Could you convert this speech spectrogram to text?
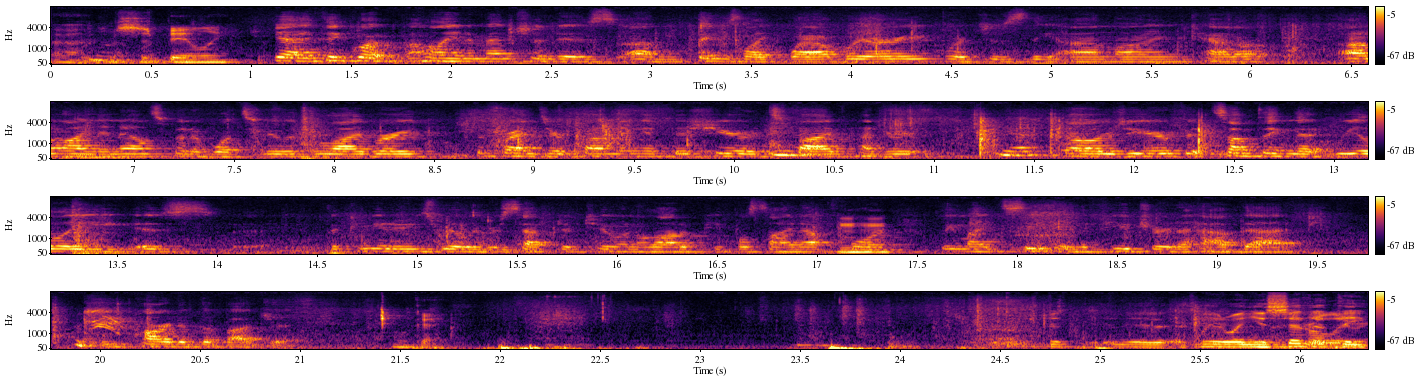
Uh, Mrs. Bailey? Yeah, I think what Helena mentioned is um, things like Wowbrary, which is the online catalog, online announcement of what's new at the library. The Friends are funding it this year, it's five hundred yeah, dollars a year, if it's something that really is, the community is really receptive to and a lot of people sign up for. Mhm. We might seek in the future to have that be part of the budget. Okay. just, uh, when you said that the,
